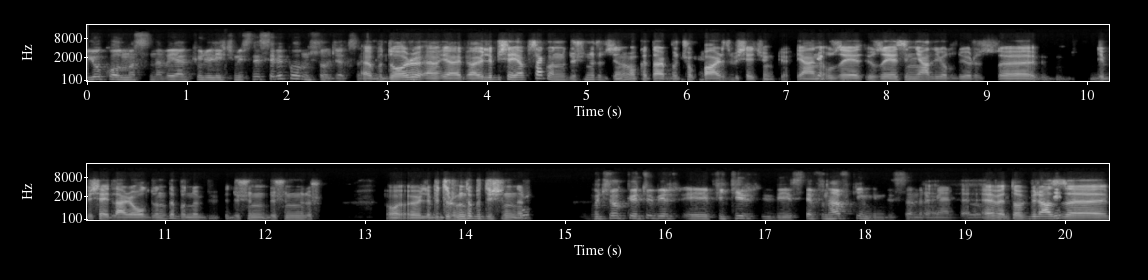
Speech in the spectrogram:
yok olmasına veya köleleşmesine sebep olmuş olacaksın. E, bu doğru. E, ya, öyle bir şey yapsak onu düşünürüz canım. O kadar bu çok bariz bir şey çünkü. Yani uzaya uzaya sinyal yolluyoruz e, gibi şeyler olduğunda bunu düşün düşünülür. O öyle bir durumda bu düşünülür. Bu çok kötü bir e, fikir diye Stephen Hawking'indi sanırım yani. E, evet o biraz e,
